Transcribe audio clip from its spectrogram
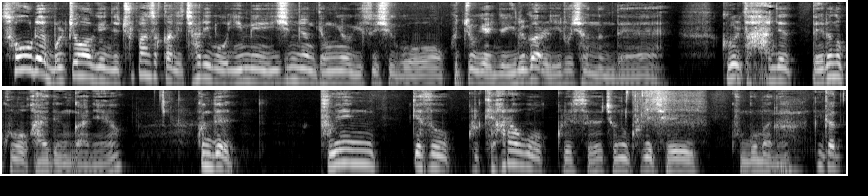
서울에 멀쩡하게 이제 출판사까지 차리고 이미 20년 경력 있으시고 그쪽에 이제 일가를 이루셨는데 그걸 다 이제 내려놓고 가야 되는 거 아니에요? 근데 부인께서 그렇게 하라고 그랬어요. 저는 그게 제일 궁금하네. 아, 그러니까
